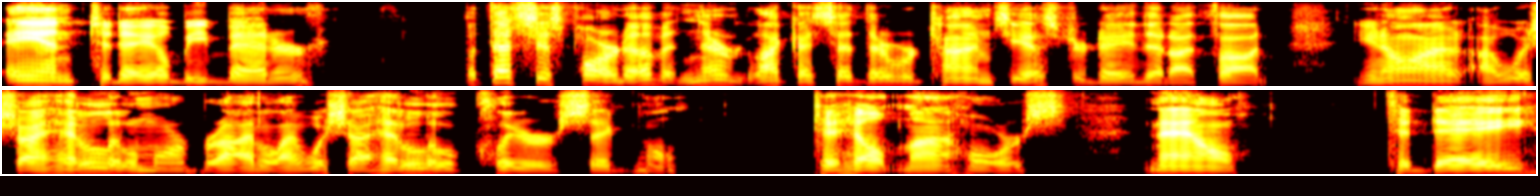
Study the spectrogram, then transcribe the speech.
And today'll be better. But that's just part of it. And there, like I said, there were times yesterday that I thought, you know, I, I wish I had a little more bridle. I wish I had a little clearer signal to help my horse. Now, today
